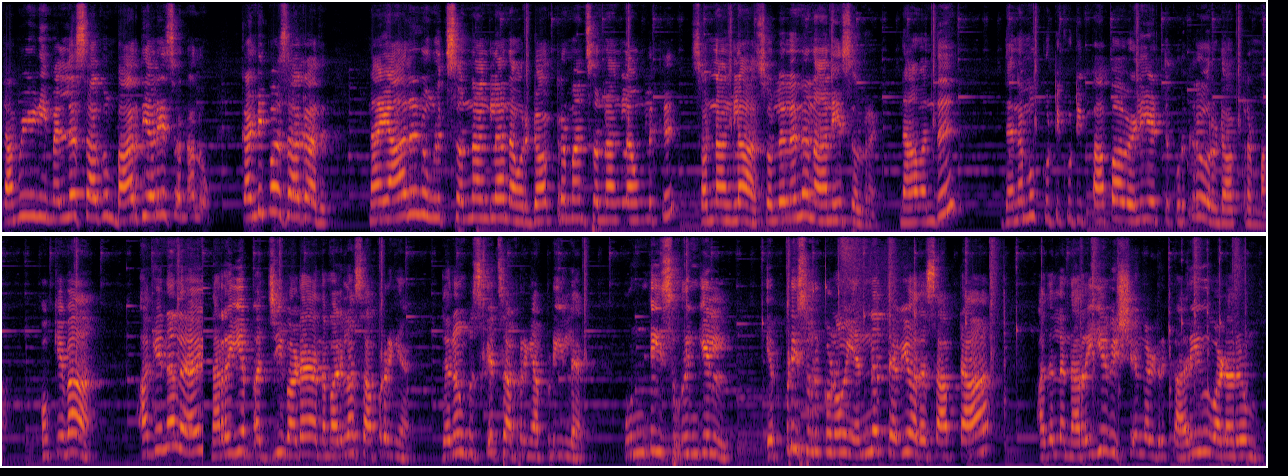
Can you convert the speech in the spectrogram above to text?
தமிழ் நீ மெல்ல சாகும் பாரதியாரே சொன்னாலும் கண்டிப்பா சாகாது. நான் யாருன்னு உங்களுக்கு சொன்னாங்களா? நான் ஒரு டாக்டர்மான்னு சொன்னாங்களா உங்களுக்கு? சொன்னாங்களா? சொல்லலைன்னு நானே சொல்றேன். நான் வந்து தினமும் குட்டி குட்டி பாப்பா வெளியே எடுத்து கொடுக்குற ஒரு டாக்டர்மா ஓகேவா அதனால நிறைய பஜ்ஜி வடை அந்த மாதிரிலாம் சாப்பிட்றீங்க. தினமும் பிஸ்கெட் சாப்பிட்றீங்க அப்படி இல்லை. உண்டி சுருங்கில் எப்படி சுருக்கணும் என்ன தேவையோ அதை சாப்பிட்டா அதுல நிறைய விஷயங்கள் இருக்கு. அறிவு வளரும்.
